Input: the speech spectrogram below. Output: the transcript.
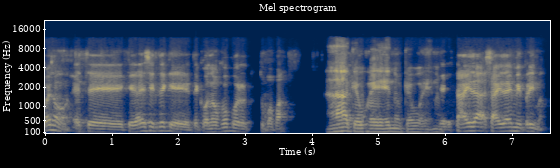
Bueno, este, quería decirte que te conozco por tu papá. Ah, qué bueno, qué bueno. Saida, Saida es mi prima.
